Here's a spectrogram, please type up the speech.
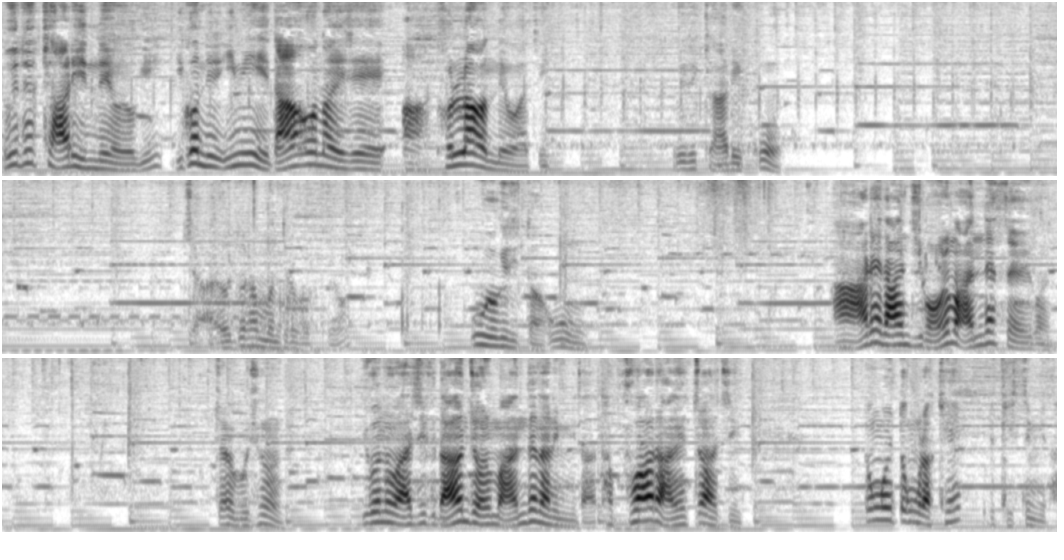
이렇게 알이 있네요 여기? 이건 이미 나가거나 이제 아 덜 나갔네요 아직. 이렇게 알이 있고. 자 여기를 한번 들어볼게요. 오 여기도 있다. 오아 알에 나온 지가 얼마 안 됐어요 이건. 자 보시면. 이거는 아직 나온 지 얼마 안 된 알입니다. 다 부화를 안 했죠 아직. 동글동글하게 이렇게 있습니다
